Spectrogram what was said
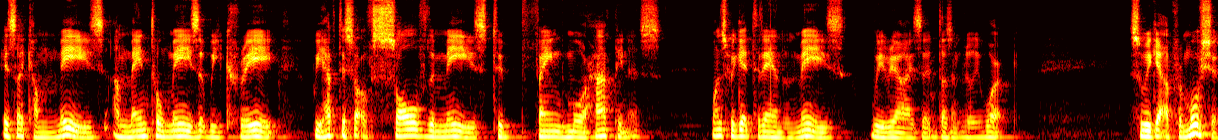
is like a maze a mental maze that we create we have to sort of solve the maze to find more happiness once we get to the end of the maze we realize that it doesn't really work so we get a promotion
